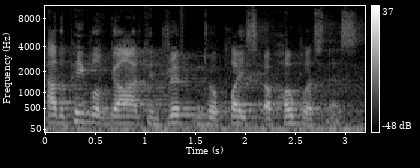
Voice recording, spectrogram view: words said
how the people of God can drift into a place of hopelessness.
